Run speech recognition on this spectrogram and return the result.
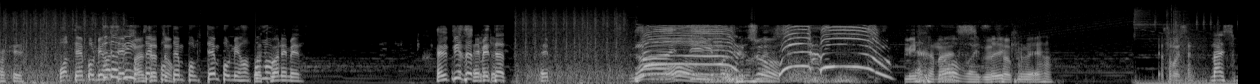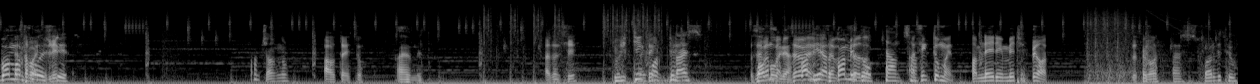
Okay, One temple behind. Good Temple, temple, temple, temple behind. wait, one aim in. MVP dead. Aim in that. Да, Діма, ти що? Міха, найс. Я тобой Найс, one more Давай, flow HP. I'm jungle. Out A2. I'm mid. I don't see. We take one. Nice. Seven One back, seven Come here, seven- come here. seven- Down, I think two men. I'm nading mid. Pillar. That's pillar. Nice, 42.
